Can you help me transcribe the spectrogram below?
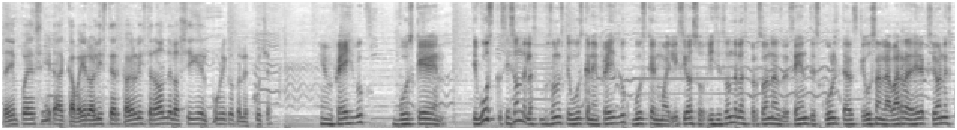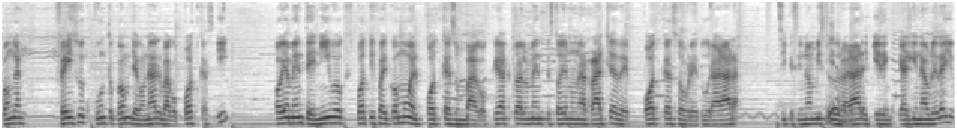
También pueden seguir al Caballero Lister. Caballero Lister, ¿a dónde lo sigue el público que lo escucha? En Facebook, busquen. Si, busc- si son de las personas que buscan en Facebook, busquen Moelicioso. Y si son de las personas decentes, cultas, que usan la barra de direcciones, pongan facebook.com diagonal vago podcast y obviamente en Evox, Spotify como el podcast de un vago, que actualmente estoy en una racha de podcast sobre Durarara. Así que si no han visto Bien. Durarara y quieren que alguien hable de ello,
